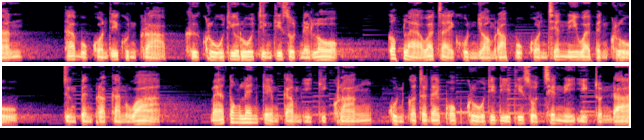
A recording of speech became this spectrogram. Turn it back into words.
นั้น ถ้าบุคคลที่คุณกราบ คือครูที่รู้จริงที่สุดในโลก ก็แปลว่าใจคุณยอมรับบุคคลเช่นนี้ไว้เป็นครู จึงเป็นประกันว่า แม้ต้องเล่นเกมกรรมอีกกี่ครั้ง คุณก็จะได้พบครูที่ดีที่สุดเช่นนี้อีกจนได้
